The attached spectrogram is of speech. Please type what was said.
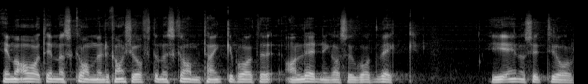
Jeg må av og til med skam, eller kanskje ofte med skam, tenke på at anledninger som har gått vekk i 71 år,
